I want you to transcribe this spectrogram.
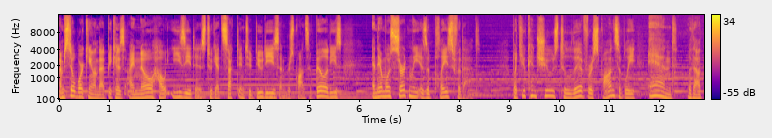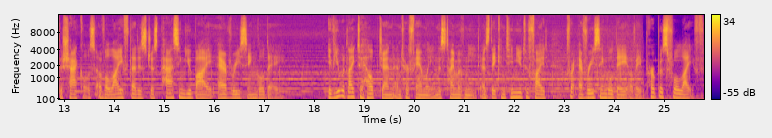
I'm still working on that because I know how easy it is to get sucked into duties and responsibilities, and there most certainly is a place for that. But you can choose to live responsibly and without the shackles of a life that is just passing you by every single day. If you would like to help Jenn and her family in this time of need as they continue to fight for every single day of a purposeful life,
